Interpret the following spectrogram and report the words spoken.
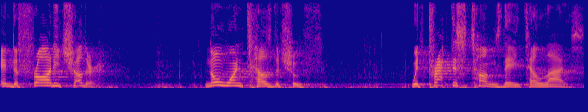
and defraud each other. No one tells the truth. With practiced tongues, they tell lies.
